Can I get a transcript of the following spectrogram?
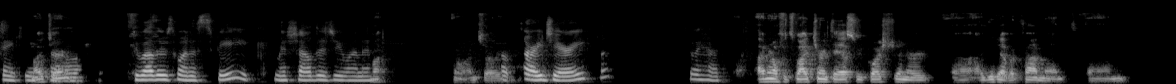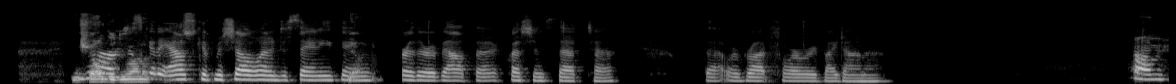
Thank you. My turn? Phil. Do others want to speak? Michelle, did you want to? My- Oh, I'm sorry. Oh, sorry, Jerry. Go ahead. I don't know if it's my turn to ask a question or uh, I did have a comment. Um, Yeah, Michelle, I did was you just want going to ask if Michelle wanted to say anything Yeah. further about the questions that, uh, that were brought forward by Donna. Um,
